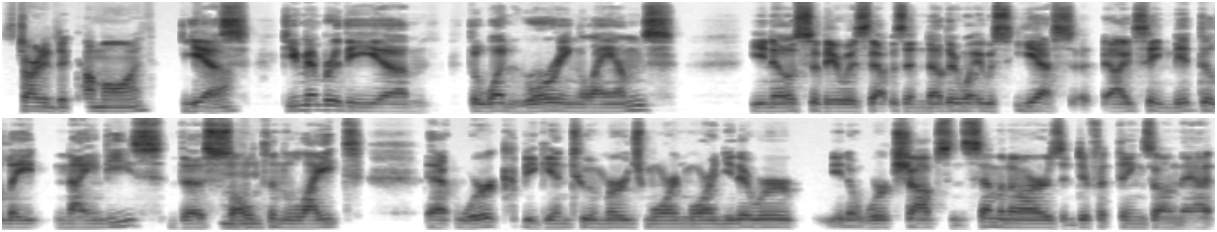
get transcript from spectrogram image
started to come on. Yes. Yeah? Do you remember the um, the one Roaring Lambs? you know so there was that was another one it was yes i'd say mid to late 90s the salt mm-hmm. and light at work began to emerge more and more and there were you know workshops and seminars and different things on that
